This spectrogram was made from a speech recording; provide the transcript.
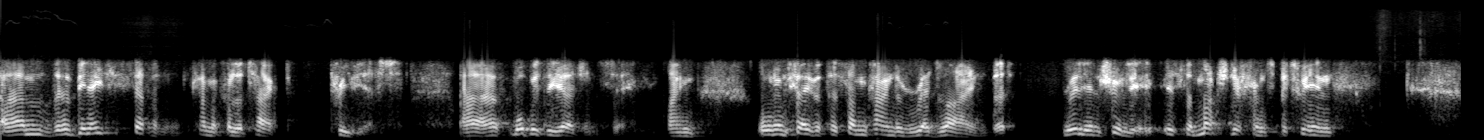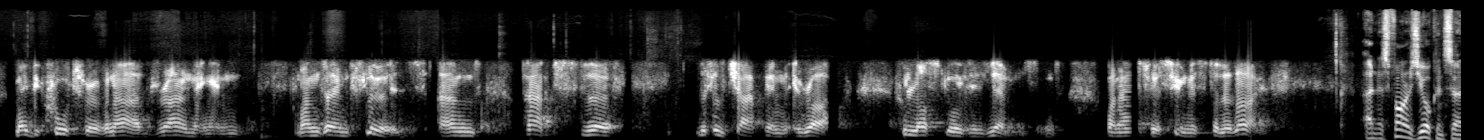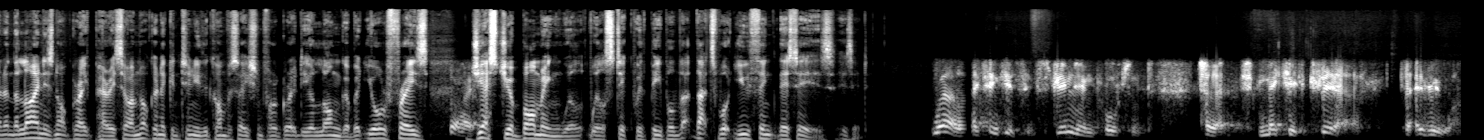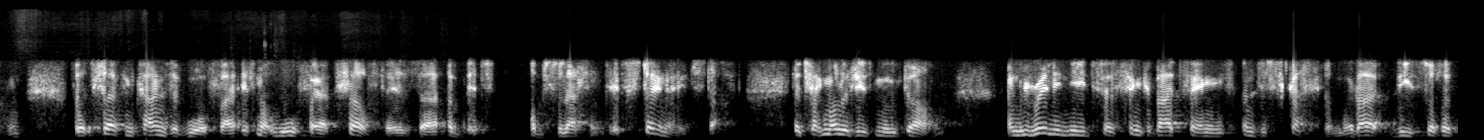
Um, there have been 87 chemical attacks previous. Uh, what was the urgency? I'm all in favour for some kind of red line, but really and truly, is there much difference between maybe a quarter of an hour drowning in one's own fluids and perhaps the little chap in Iraq who lost all his limbs and one has to assume is still alive? And as far as you're concerned, and the line is not great, Perry, so I'm not going to continue the conversation for a great deal longer, but your phrase right. gesture bombing will, will stick with people. That, that's what you think this is, is it? Well, I think it's extremely important to make it clear to everyone that certain kinds of warfare, if not warfare itself, is uh, a bit obsolescent. It's Stone Age stuff. The technology has moved on. And we really need to think about things and discuss them without these sort of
